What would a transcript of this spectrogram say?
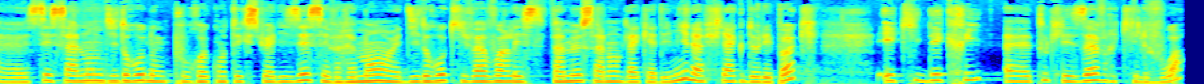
Euh, ces salons de Diderot, donc pour recontextualiser, c'est vraiment euh, Diderot qui va voir les fameux salons de l'Académie, la FIAC de l'époque, et qui décrit toutes les œuvres qu'il voit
